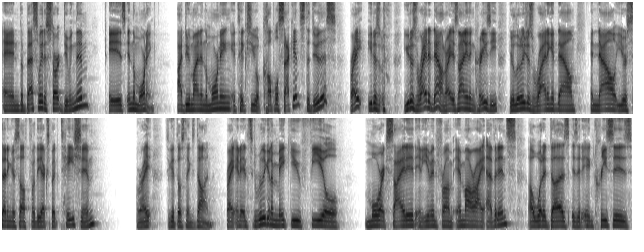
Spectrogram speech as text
and the best way to start doing them is in the morning. I do mine in the morning. It takes you a couple seconds to do this, right? You just you just write it down, right? It's not anything crazy. You're literally just writing it down and now you're setting yourself for the expectation, right? To get those things done, right? And it's really going to make you feel more excited and even from MRI evidence, uh, what it does is it increases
